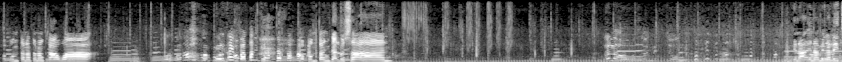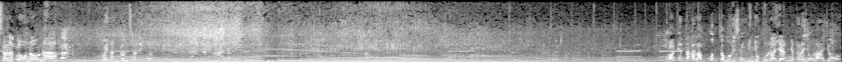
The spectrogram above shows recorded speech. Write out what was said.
Papunta na to ng Kawa. Puro patak. Puro tayo patak. Papuntang Dalusan. Lang lechon. Kinain namin na lechon, natunaw na. Uy, nandun sa likod. Bakit nakalabot ka mo rin sa inyong gulayan? Yung kalayo-layo.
